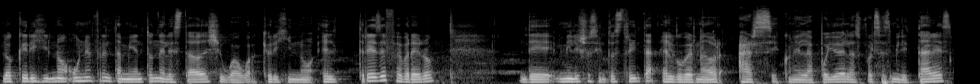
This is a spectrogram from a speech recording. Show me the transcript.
lo que originó un enfrentamiento en el estado de Chihuahua, que originó el 3 de febrero de 1830 el gobernador Arce, con el apoyo de las fuerzas militares,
